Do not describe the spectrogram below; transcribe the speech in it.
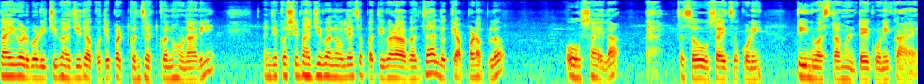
काही गडबडीची भाजी दाखवते पटकन झटकन होणारी. म्हणजे कशी भाजी बनवली चपाती वेळा आवाज झालं की आपण आपलं ओसायला. तसं ओसायचं कोणी तीन वाजता म्हणते कोणी काय.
